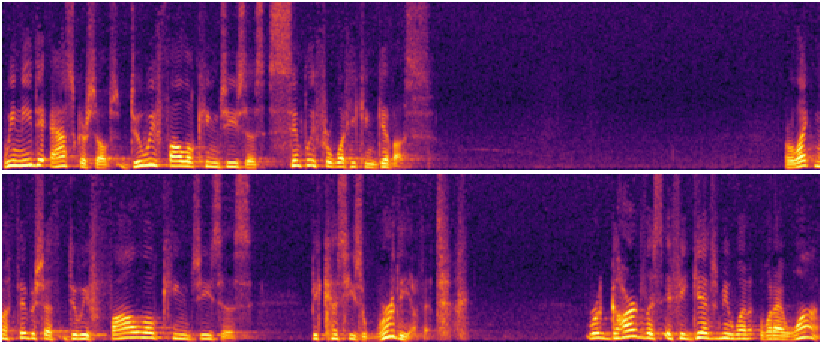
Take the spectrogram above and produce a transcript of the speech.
we need to ask ourselves do we follow King Jesus simply for what he can give us? Or, like Mephibosheth, do we follow King Jesus because he's worthy of it? Regardless if he gives me what, what I want.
